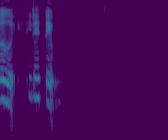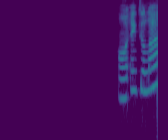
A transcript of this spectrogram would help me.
เอ่ยที่ได้เต็ม อ๋อแองเจล่า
